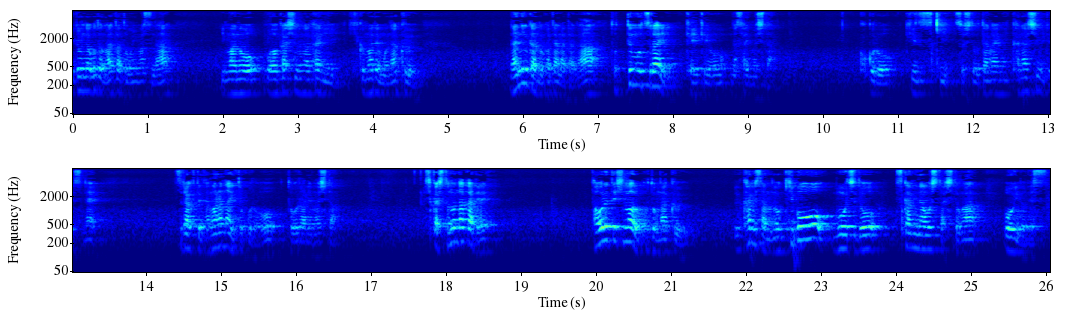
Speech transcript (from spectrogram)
いろんなことがあったと思いますが今のお証の中に聞くまでもなく何人かの方々がとっても辛い経験をなさいました。心傷つきそしてお互いに悲しみですね。辛くてたまらないところを通られました。しかしその中で倒れてしまうことなく神様の希望をもう一度つかみ直した人が多いのです。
